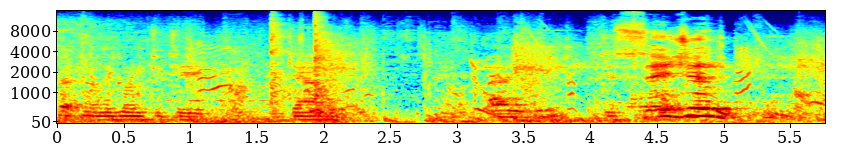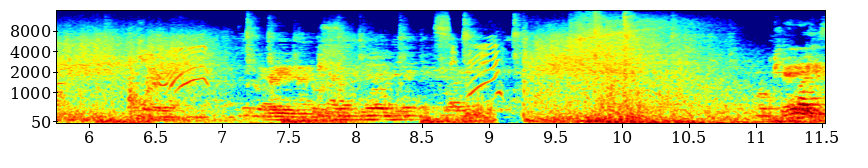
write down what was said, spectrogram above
Definitely going to take her down. Decision! Very nice. Okay.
